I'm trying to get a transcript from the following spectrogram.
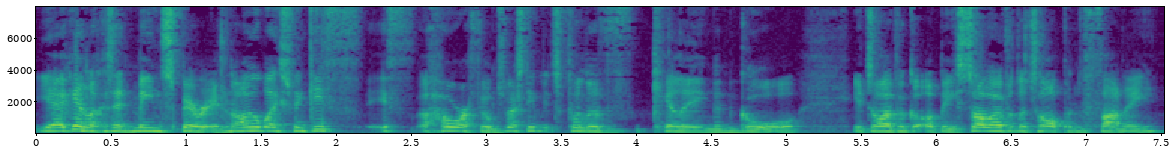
yeah, again, like I said, mean spirited, and I always think if if a horror film, especially if it's full of killing and gore, it's either got to be so over the top and funny,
